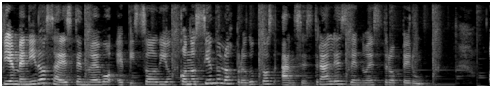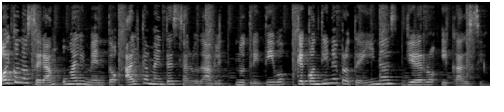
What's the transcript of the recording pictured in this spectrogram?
Bienvenidos a este nuevo episodio conociendo los productos ancestrales de nuestro Perú. Hoy conocerán un alimento altamente saludable, nutritivo, que contiene proteínas, hierro y calcio.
